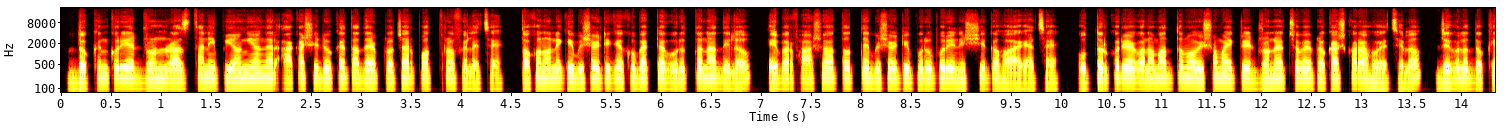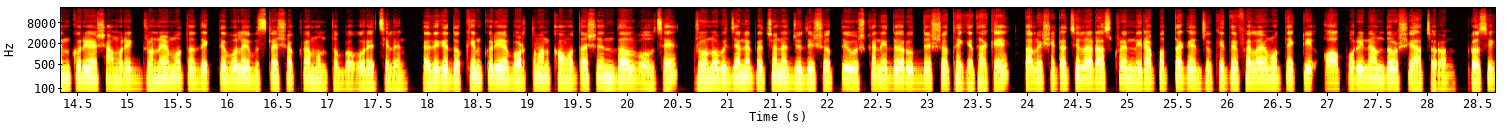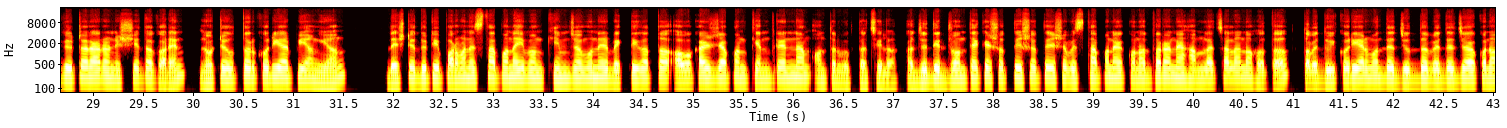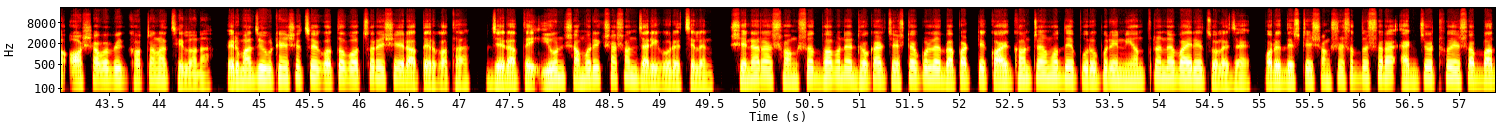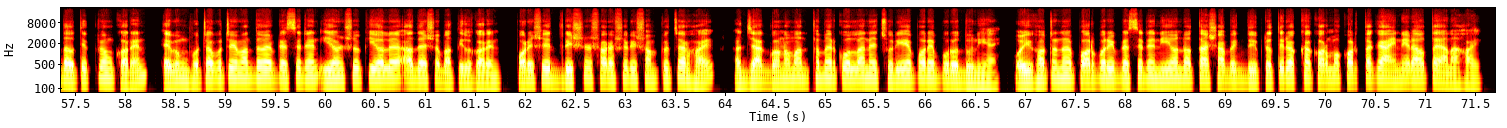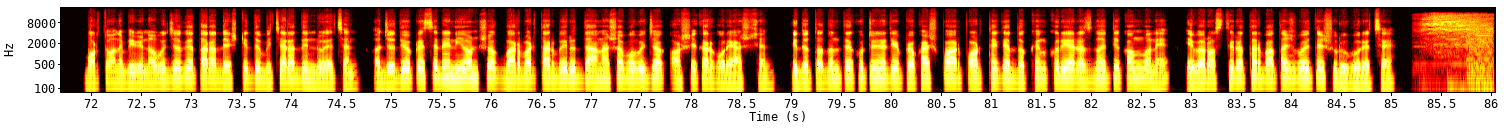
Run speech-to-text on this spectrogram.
দক্ষিণ কোরিয়ার ড্রোন রাজধানী পিয়ংইয়ং এর আকাশে ঢুকে তাদের প্রচারপত্র ফেলেছে। তখন অনেকে বিষয়টিকে খুব একটা গুরুত্ব না দিলেও এবার ফাঁস হওয়ার তথ্যে বিষয়টি পুরোপুরি নিশ্চিত হওয়া গেছে। উত্তর কোরিয়ার গণমাধ্যমে ওই সময় একটি ড্রোনের ছবি প্রকাশ করা হয়েছিল, যেগুলো দক্ষিণ কোরিয়ার সামরিক ড্রোনের মতো দেখতে বলে বিশ্লেষকরা মন্তব্য করেছিলেন। এদিকে দক্ষিণ কোরিয়ার বর্তমান ক্ষমতাসীন দল বলছে, ড্রোন অভিযানের পেছনে যদি সত্যি উস্কানি দেওয়ার উদ্দেশ্য থেকে থাকে, তাহলে সেটা ছিল রাষ্ট্রের নিরাপত্তাকে ঝুঁকিতে ফেলার মতো একটি অপরিণামদর্শী আচরণ। প্রসিকিউটর আরও নিশ্চিত করেন, নোটে উত্তর কোরিয়ার পিয়ংইয়ং দেশটি দুটি পরমাণু স্থাপনা এবং কিম জংনের ব্যক্তিগত অবকাশ যাপন কেন্দ্রের নাম অন্তর্ভুক্ত ছিল। আর যদি ড্রোন থেকে সত্যি সত্যি এসব স্থাপনায় কোনো ধরনের হামলা চালানো হতো, তবে দুই কোরিয়ার মধ্যে যুদ্ধ বেঁধে যাওয়া কোনো অস্বাভাবিক ঘটনা ছিল না। এর মাঝে উঠে এসেছে গত বছরে সেই রাতের কথা, যে রাতে ইউন সামরিক শাসন জারি করেছিলেন। সেনারা সংসদ ভবনে ঢোকার চেষ্টা করলে ব্যাপারটি কয়েক ঘণ্টার মধ্যে পুরোপুরি নিয়ন্ত্রণের বাইরে চলে যায়। পরে দেশটির সংসদ সদস্যরা একজোট হয়ে সব বাধা অতিক্রম করেন এবং ভোটাভুটির মাধ্যমে প্রেসিডেন্ট ইয়নসু কিয়লের আদেশ বাতিল করেন। পরে সেই দৃশ্য সরাসরি সম্প্রচার হয়, যা গণমাধ্যমের কল্যাণে ছড়িয়ে পড়ে পুরো দুনিয়ায়। ওই ঘটনার পরপরই প্রেসিডেন্ট ইয়ন ও তার সাবেক দুই প্রতিরক্ষা কর্মকর্তাকে আইনের আওতায় আনা হয়। বর্তমানে বিভিন্ন অভিযোগে তারা দেশটিতে বিচারাধীন রয়েছেন যদিও প্রেসিডেন্ট ইয়ন শোক বারবার তার বিরুদ্ধে আনা সব অভিযোগ অস্বীকার করে আসছেন। কিন্তু তদন্তে খুঁটিনাটি প্রকাশ পাওয়ার পর থেকে দক্ষিণ কোরিয়ার রাজনৈতিক অঙ্গনে এবার অস্থিরতার বাতাস বইতে শুরু করেছে।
